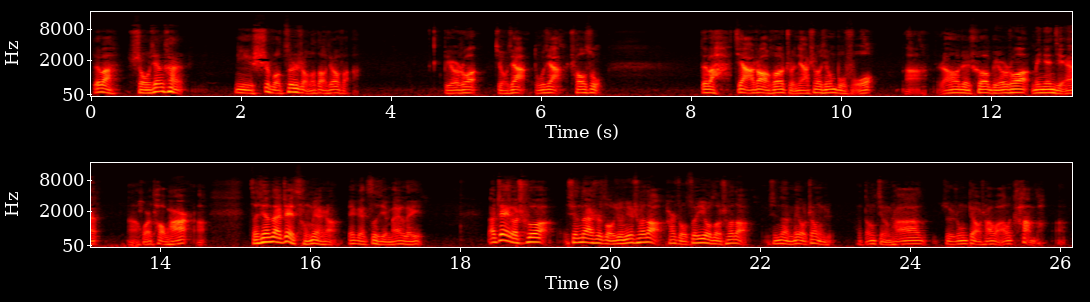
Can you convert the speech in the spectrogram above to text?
对吧？首先看你是否遵守了道交法，比如说酒驾、毒驾、超速，对吧？驾照和准驾车型不符。啊，然后这车比如说没年检啊，或者套牌啊，咱先在这层面上别给自己埋雷。那这个车现在是走应急车道还是走最右侧车道？现在没有证据，等警察最终调查完了看吧。啊，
